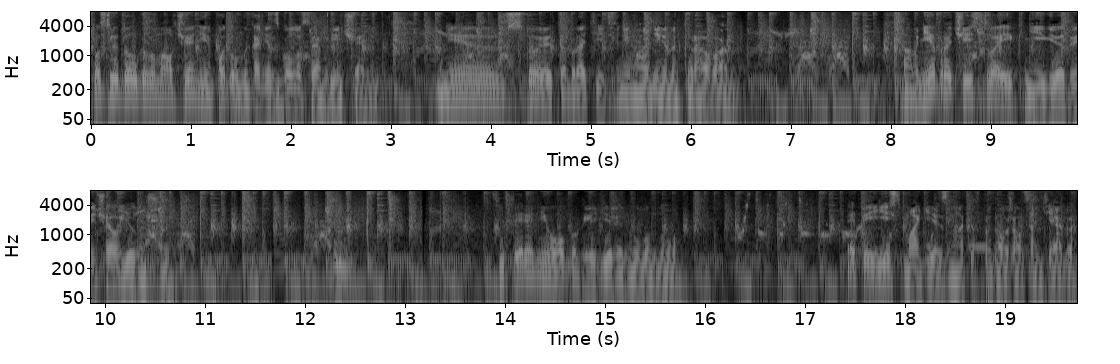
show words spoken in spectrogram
После долгого молчания подал, наконец, голос и англичанин. «Мне стоит обратить внимание на караван». «А мне прочесть твои книги», — отвечал юноша. Теперь они оба глядели на луну. «Это и есть магия знаков», — продолжал Сантьяго.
